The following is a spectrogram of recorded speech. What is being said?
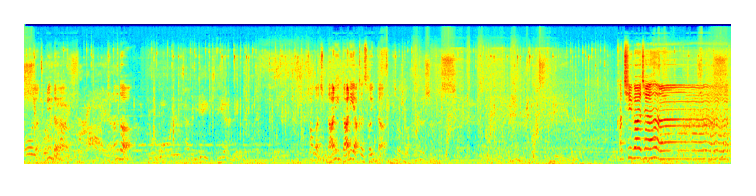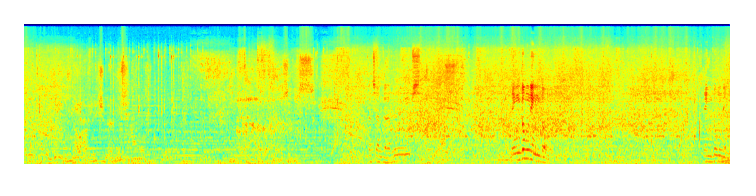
오야 저가 지금 날이 날이 약간 서 있다 저거. 같이 가자 냉동 냉동. 냉동 냉동.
